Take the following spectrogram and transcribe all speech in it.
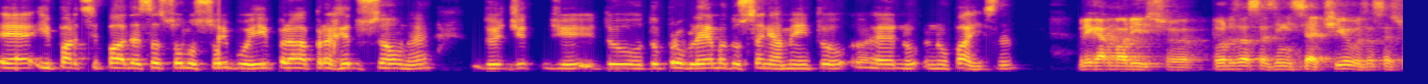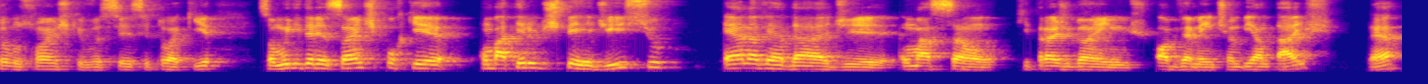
é, e participar dessa solução, contribuir para a redução né, do, de, de, do, do, problema do saneamento é, no, no país. Né? Obrigado, Maurício. Todas essas iniciativas, essas soluções que você citou aqui, são muito interessantes porque combater o desperdício é, na verdade, uma ação que traz ganhos, obviamente, ambientais, né?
